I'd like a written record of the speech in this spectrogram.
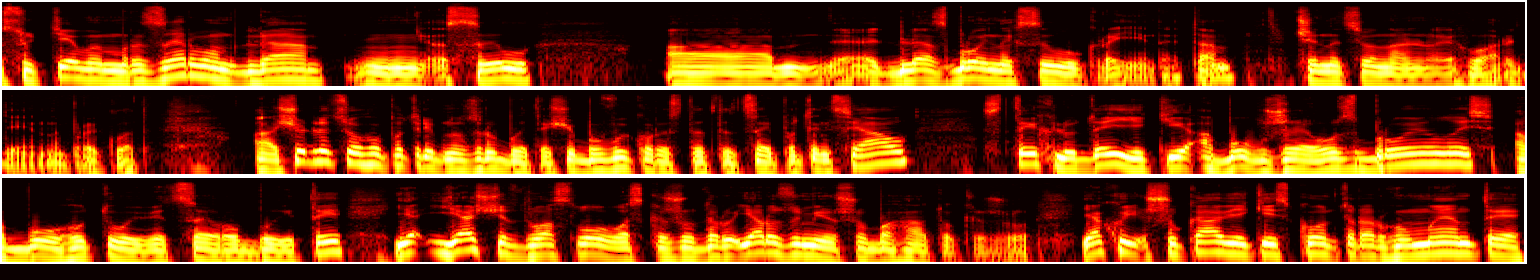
суттєвим резервом для сил для збройних сил України там чи Національної гвардії, наприклад. А що для цього потрібно зробити, щоб використати цей потенціал з тих людей, які або вже озброїлись, або готові це робити? Я, я ще два слова скажу. Я розумію, що багато кажу. Я шукав якісь контраргументи,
